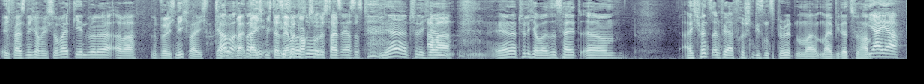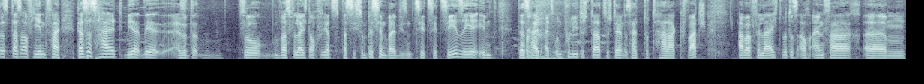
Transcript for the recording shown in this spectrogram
Ich weiß nicht, ob ich so weit gehen würde, aber würde ich nicht, weil ich, Ja, aber- weil, aber ich mich da selber mal doxen so- müsste als erstes. Ja, natürlich. Aber- ja, ja, natürlich, aber es ist halt, ähm, also ich fände es einfach erfrischend, diesen Spirit mal, mal wieder zu haben. Ja, ja, das, das auf jeden Fall. Das ist halt, wir, wir, also so, was vielleicht auch jetzt, was ich so ein bisschen bei diesem CCC sehe, eben das halt als unpolitisch darzustellen, ist halt totaler Quatsch. Aber vielleicht wird es auch einfach, ähm,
